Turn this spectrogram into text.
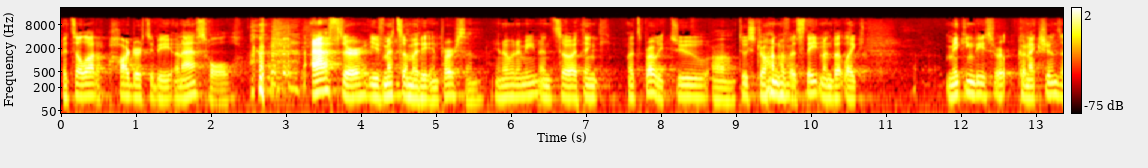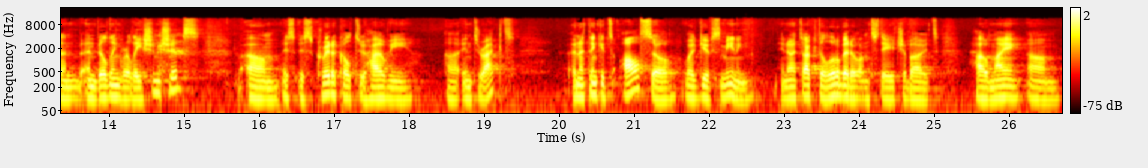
it's a lot harder to be an asshole after you've met somebody in person. You know what I mean? And so I think that's probably too uh, too strong of a statement, but like making these re- connections and, and building relationships um, is, is critical to how we uh, interact. And I think it's also what gives meaning. You know, I talked a little bit on stage about how my um,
